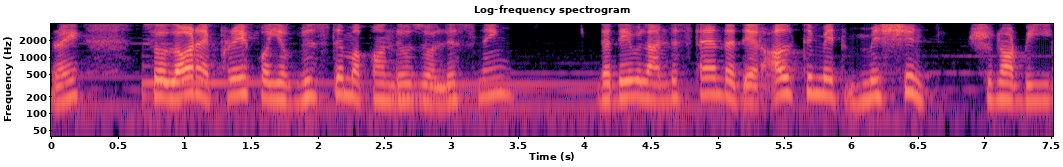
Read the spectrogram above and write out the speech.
Right? So lord i pray for your wisdom upon those who are listening that they will understand that their ultimate mission should not be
